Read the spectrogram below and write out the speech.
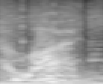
I lied.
